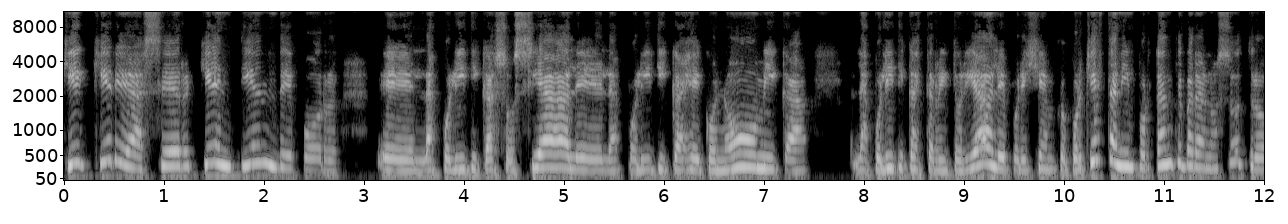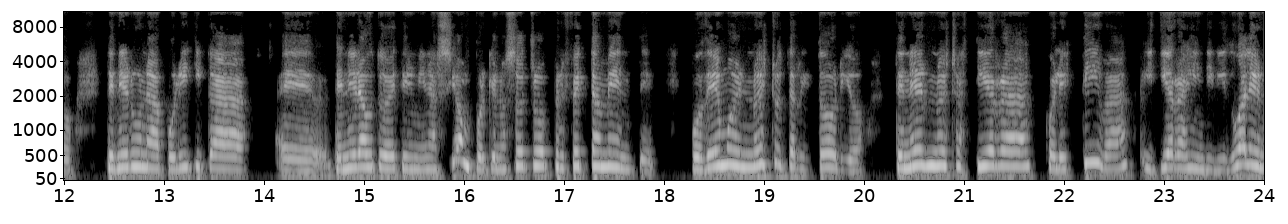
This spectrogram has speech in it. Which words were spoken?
qué quiere hacer, qué entiende por eh, las políticas sociales, las políticas económicas, las políticas territoriales, por ejemplo. ¿Por qué es tan importante para nosotros tener una política, eh, tener autodeterminación? Porque nosotros perfectamente podemos en nuestro territorio tener nuestras tierras colectivas y tierras individuales.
